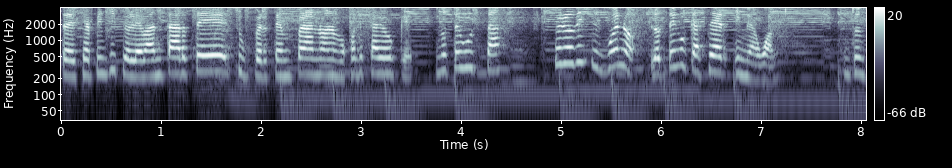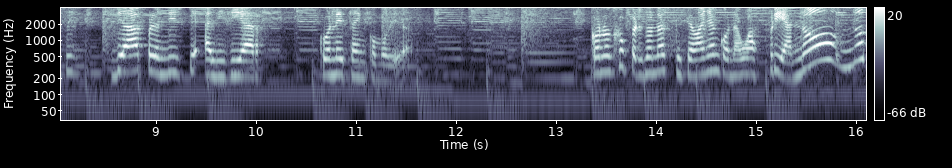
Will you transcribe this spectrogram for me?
te decía al principio, levantarte súper temprano, a lo mejor es algo que no te gusta, pero dices, bueno, lo tengo que hacer y me aguanto. Entonces ya aprendiste a lidiar con esa incomodidad. Conozco personas que se bañan con agua fría, no, no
